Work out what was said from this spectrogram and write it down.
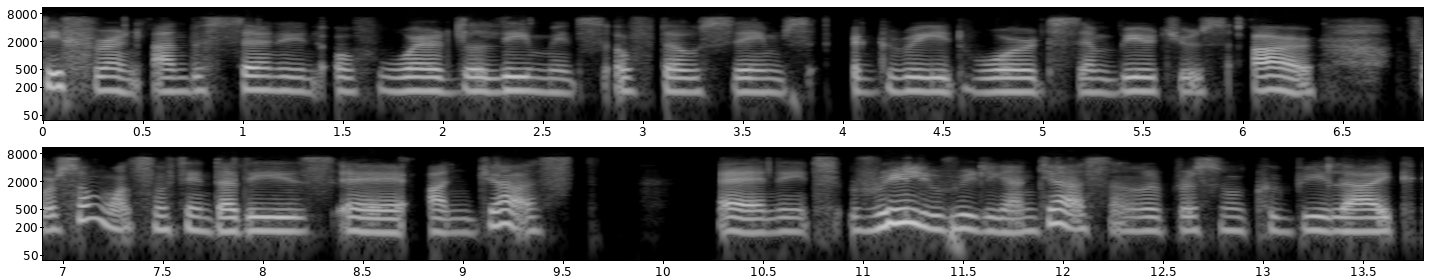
different understanding of where the limits of those same agreed words and virtues are. For someone, something that is uh, unjust and it's really, really unjust, another person could be like,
